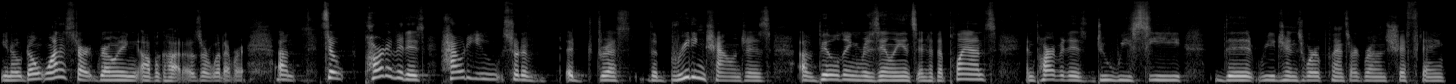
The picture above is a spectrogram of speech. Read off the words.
you know don't want to start growing avocados or whatever. So part of it is how do you sort of address the breeding challenges of building resilience into the plants, and part of it is do we see the regions where plants are grown shifting?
